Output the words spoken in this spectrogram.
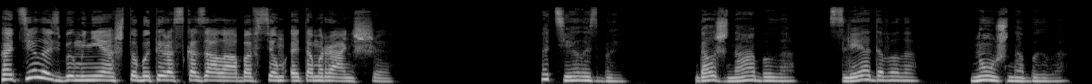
«Хотелось бы мне, чтобы ты рассказала обо всем этом раньше». «Хотелось бы. Должна была, следовало, нужно было.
